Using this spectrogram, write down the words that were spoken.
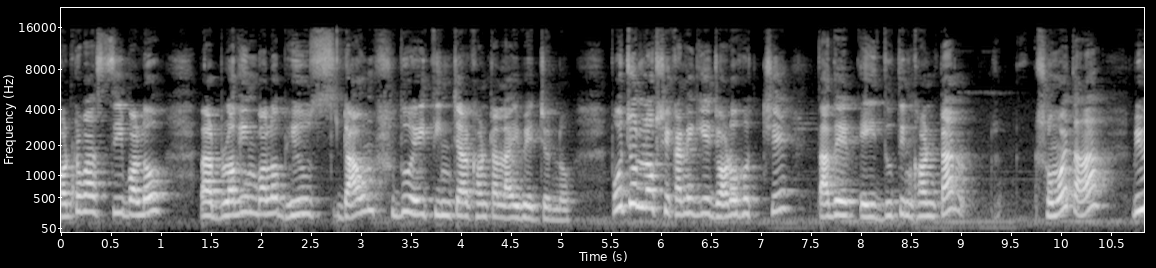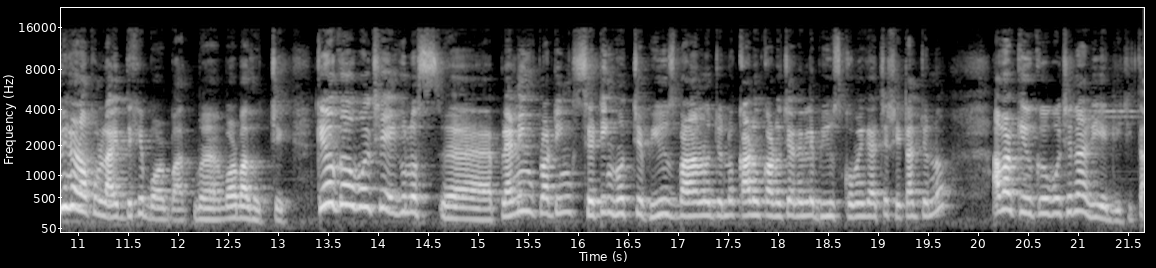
কন্ট্রোভার্সি বলো বা ব্লগিং বলো ভিউজ ডাউন শুধু এই তিন চার ঘণ্টা লাইভের জন্য। প্রচুর লোক সেখানে গিয়ে জড়ো হচ্ছে, তাদের এই দু তিন ঘণ্টার সময় তারা বিভিন্ন রকম লাইভ দেখে বরবাদ বরবাদ হচ্ছে। কেউ কেউ বলছে এগুলো প্ল্যানিং প্লটিং সেটিং হচ্ছে ভিউজ বাড়ানোর জন্য, কারও কারও চ্যানেলে ভিউজ কমে গেছে সেটার জন্য। আবার কেউ কেউ বলছে, না রিয়েলিটি তা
